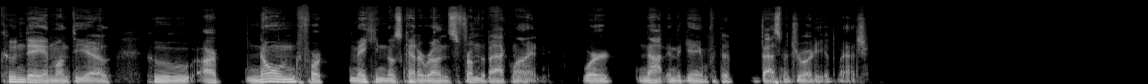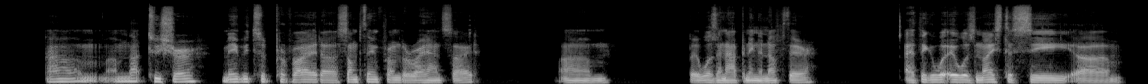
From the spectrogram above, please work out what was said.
Koundé and Montiel, who are known for making those kind of runs from the back line, were not in the game for the vast majority of the match? Um, I'm not too sure. Maybe to provide uh, something from the right hand side, um, but it wasn't happening enough there. I think it, w- it was nice to see um,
